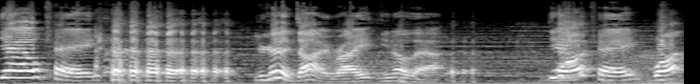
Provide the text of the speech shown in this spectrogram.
"Yeah, okay." You're gonna die, right? You know that. Yeah, What? okay. What?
